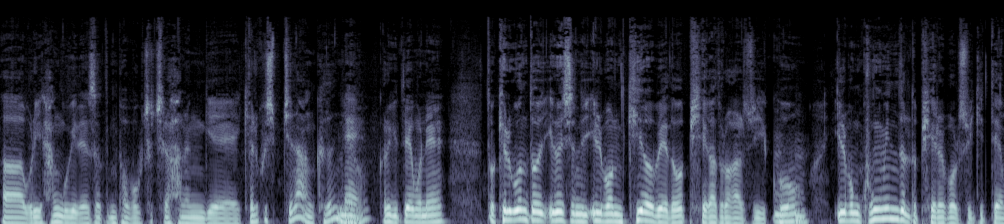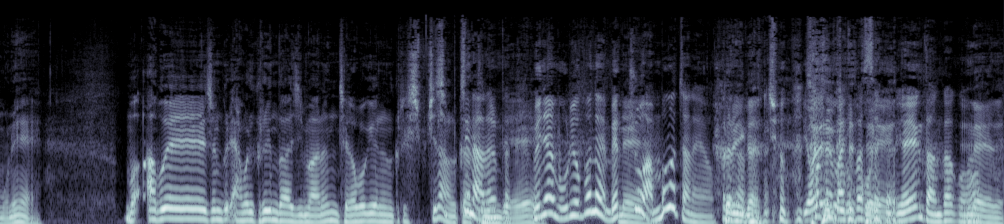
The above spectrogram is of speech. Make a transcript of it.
어, 우리 한국에 대해서 어떤 보복 조치를 하는 게 결코 쉽지는 않거든요. 네. 그렇기 때문에 또 결국은 또 이것이 일본 기업에도 피해가 돌아갈 수 있고 음흠. 일본 국민들도 피해를 볼 수 있기 때문에 뭐 아베 정글이 아무리 그런다 하지만은 제가 보기에는 그렇게 쉽지는 않을 것 같은데. 않을 왜냐하면 우리 이번에 맥주 네. 안 먹었잖아요. 그러니까 여행 많이 봤어요. 여행도 안 가고. 네네.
